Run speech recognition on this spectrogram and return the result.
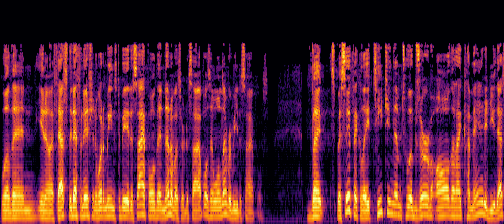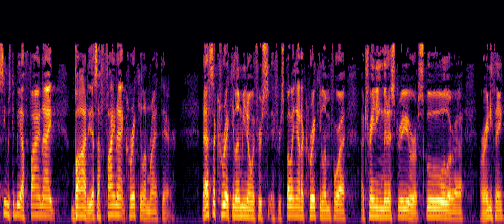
Well, then, you know, if that's the definition of what it means to be a disciple, then none of us are disciples and we'll never be disciples. But specifically, teaching them to observe all that I commanded you, that seems to be a finite body. That's a finite curriculum right there. That's a curriculum. You know, if you're if you're spelling out a curriculum for a, a training ministry or a school or a, or anything,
